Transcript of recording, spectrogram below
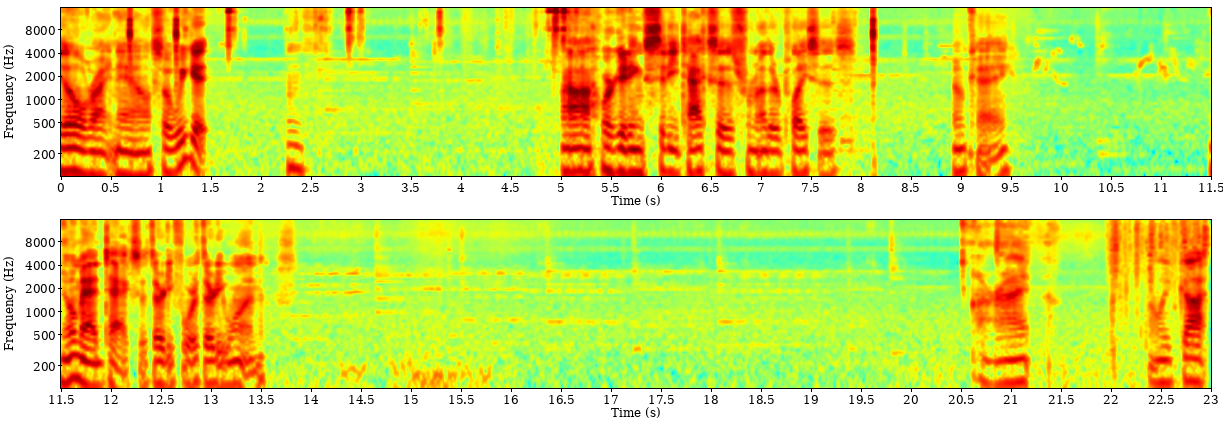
ill right now. So we get... Hmm. Ah, we're getting city taxes from other places. Okay. Nomad tax at 34.31. Alright. Well, we've got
